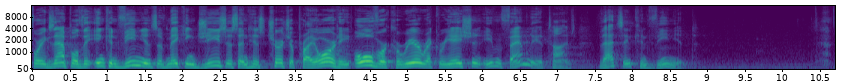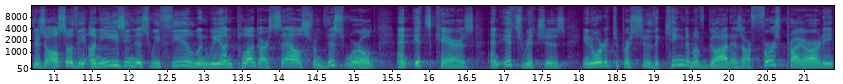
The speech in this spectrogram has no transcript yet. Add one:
for example, the inconvenience of making Jesus and His church a priority over career, recreation, even family at times. That's inconvenient. There's also the uneasiness we feel when we unplug ourselves from this world and its cares and its riches in order to pursue the kingdom of God as our first priority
